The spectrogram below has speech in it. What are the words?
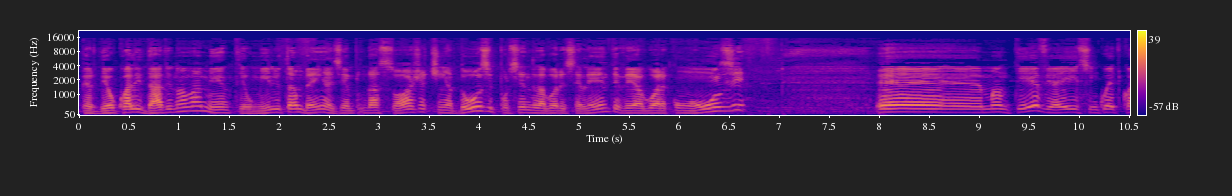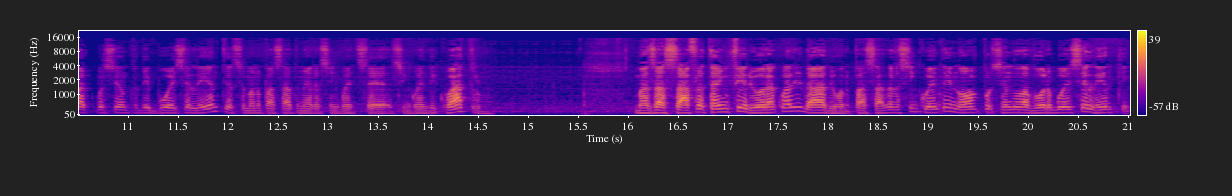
perdeu qualidade novamente. O milho também, exemplo da soja, tinha 12% de lavoura excelente, veio agora com 11%. É, manteve aí 54% de boa excelente, a semana passada também era 57, 54%, mas a safra está inferior à qualidade. O ano passado era 59% de lavoura boa excelente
